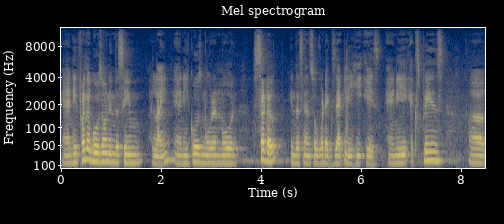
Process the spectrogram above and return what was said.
And he further goes on in the same line, and he goes more and more subtle in the sense of what exactly he is, and he explains uh,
